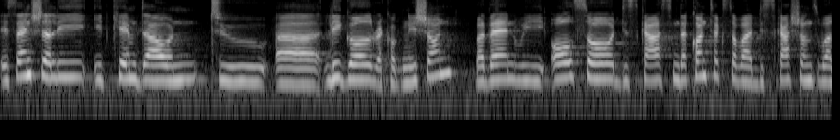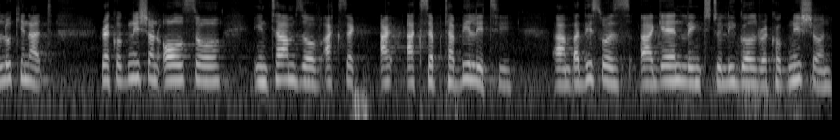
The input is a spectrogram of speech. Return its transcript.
essentially, it came down to uh, legal recognition. But then we also discussed, in the context of our discussions, we're looking at recognition also in terms of accept acceptability. Um, but this was, again, linked to legal recognition.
